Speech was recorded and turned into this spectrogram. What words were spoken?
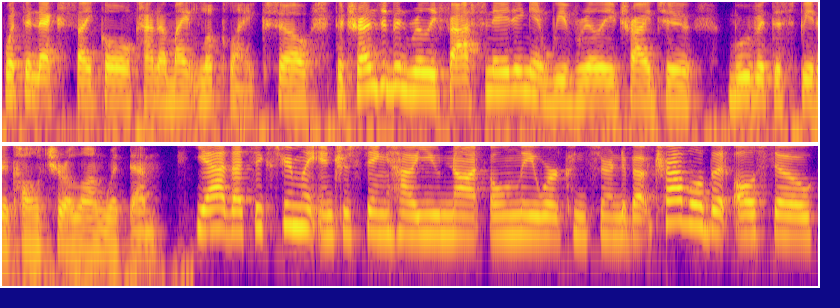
what the next cycle kind of might look like. So the trends have been really fascinating, and we've really tried to move at the speed of culture along with them. Yeah, that's extremely interesting how you not only were concerned about travel, but also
